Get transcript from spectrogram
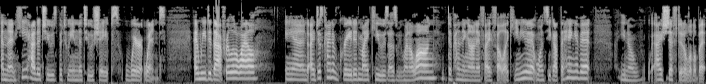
And then he had to choose between the two shapes where it went. And we did that for a little while. And I just kind of graded my cues as we went along, depending on if I felt like he needed it once he got the hang of it you know, I shifted a little bit.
